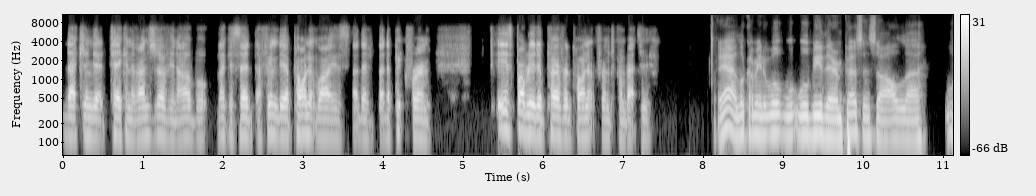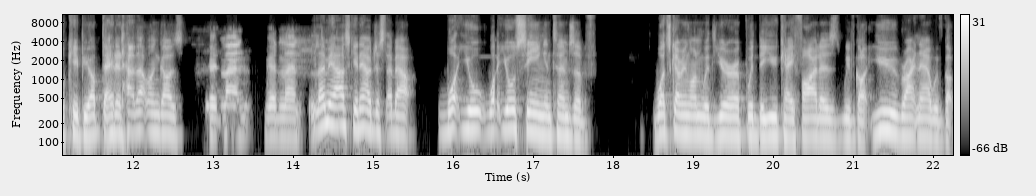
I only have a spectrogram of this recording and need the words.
that can get taken advantage of, you know. But like I said, I think the opponent wise that they that they pick for him is probably the perfect opponent for him to come back to. Yeah, look, I mean, we'll we'll be there in person, so I'll uh, we'll keep you updated how that one goes. Good man. Good man. Let me ask you now just about what you're what you're seeing in terms of what's going on with Europe with the UK fighters. We've got you right now. We've got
